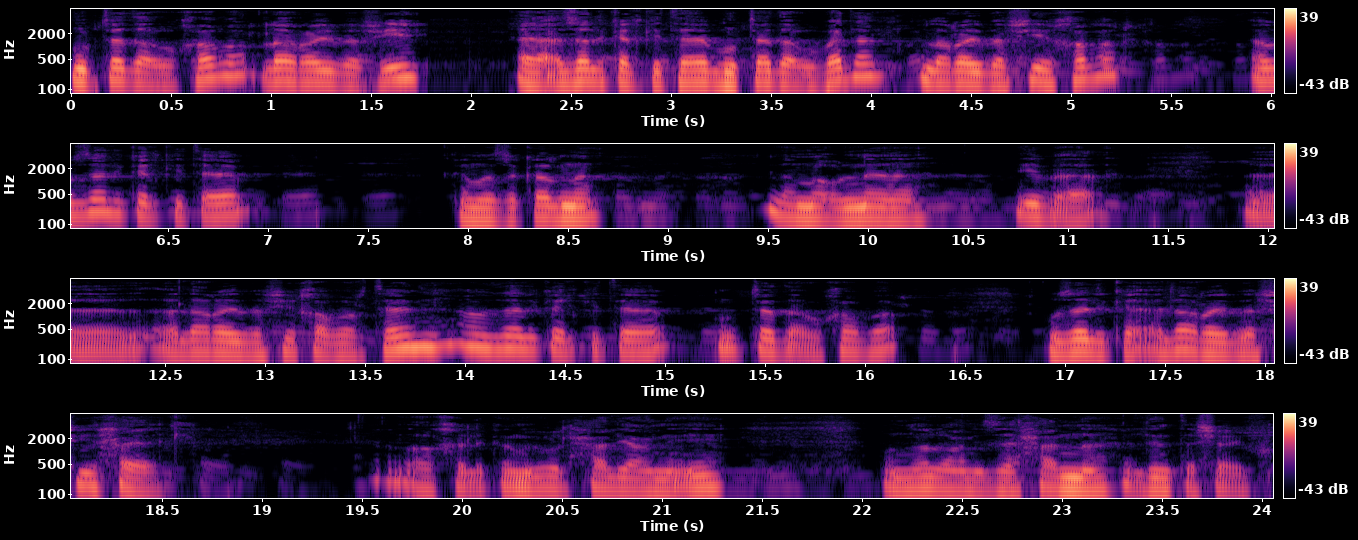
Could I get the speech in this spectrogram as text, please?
مبتدأ وخبر لا ريب فيه. آه، ذلك الكتاب مبتدأ وبدل لا ريب فيه خبر. أو ذلك الكتاب كما ذكرنا لما قلناها يبقى آه، لا ريب فيه خبر تاني أو ذلك الكتاب مبتدأ وخبر وذلك لا ريب فيه حال الأخ اللي كان بيقول حال يعني إيه؟ قلنا له يعني زي حالنا اللي أنت شايفه.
